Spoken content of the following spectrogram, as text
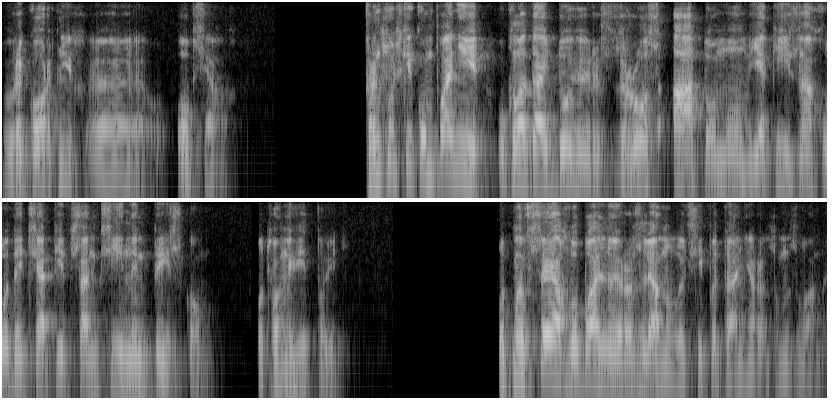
в рекордних е, обсягах. Французькі компанії укладають договір з Росатомом, який знаходиться під санкційним тиском. От вам і відповідь. От ми все глобально і розглянули, всі питання разом з вами.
